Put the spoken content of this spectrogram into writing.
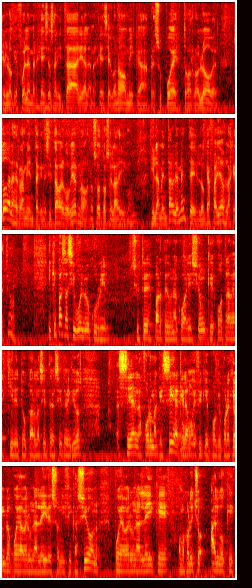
en lo que fue la emergencia sanitaria, la emergencia económica, presupuesto, rollover, todas las herramientas que necesitaba el gobierno, nosotros se las dimos. Y lamentablemente lo que ha fallado es la gestión. ¿Y qué pasa si vuelve a ocurrir? si usted es parte de una coalición que otra vez quiere tocar la 722, sea en la forma que sea que la modifique, porque por ejemplo puede haber una ley de zonificación, puede haber una ley que, o mejor dicho, algo que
